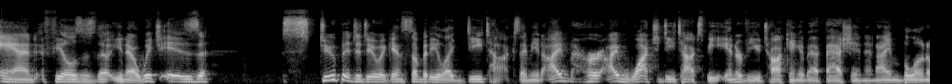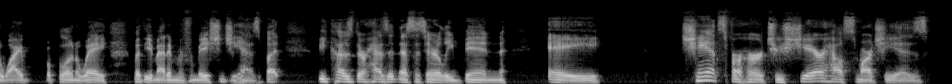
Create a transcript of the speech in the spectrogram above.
and feels as though, you know, which is stupid to do against somebody like Detox. I mean, I've heard, I've watched Detox be interviewed talking about fashion, and I'm blown away, blown away by the amount of information she has. But because there hasn't necessarily been a chance for her to share how smart she is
